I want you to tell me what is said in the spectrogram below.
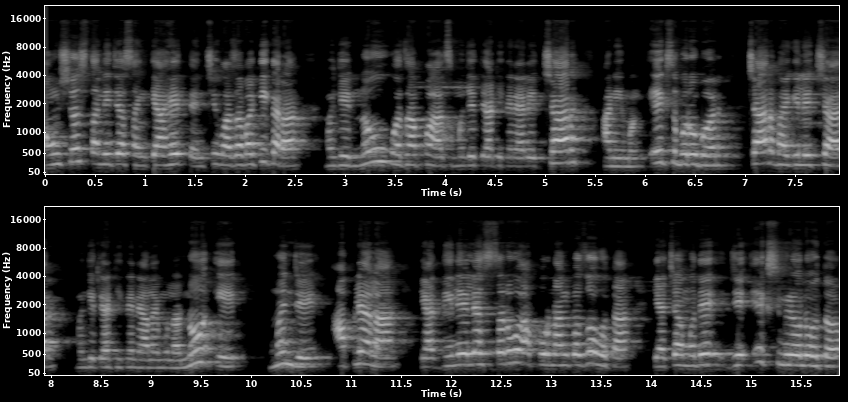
अंशस्थानी ज्या संख्या आहेत त्यांची वजाबाकी करा. म्हणजे नऊ वजा पाच म्हणजे त्या ठिकाणी आले चार आणि मग एक्स बरोबर चार भागिले चार म्हणजे त्या ठिकाणी आलाय मुलांनो एक. म्हणजे आपल्याला या दिलेल्या सर्व अपूर्णांक जो होता याच्यामध्ये जे एक्स मिळवलं होतं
